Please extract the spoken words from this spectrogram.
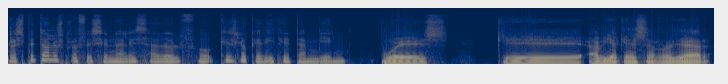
respecto a los profesionales, Adolfo, ¿qué es lo que dice también? Pues que había que desarrollar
